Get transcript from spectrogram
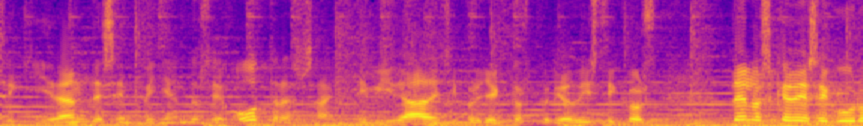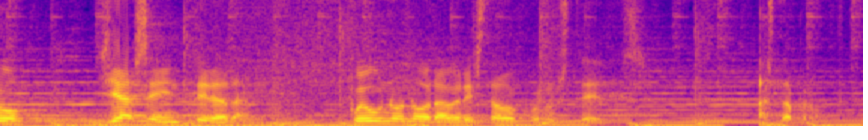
seguirán desempeñándose otras actividades y proyectos periodísticos de los que de seguro ya se enterarán. Fue un honor haber estado con ustedes. Hasta pronto.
